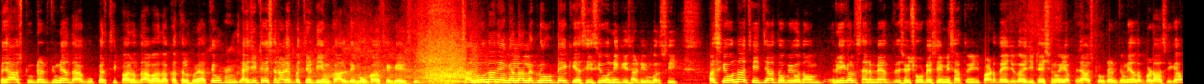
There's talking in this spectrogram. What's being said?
ਪੰਜਾਬ ਸਟੂਡੈਂਟ ਯੂਨੀਅਨ ਦਾ ਆਗੂ ਪ੍ਰਿਥੀਪਾਲ ਰੰਧਾਵਾ ਦਾ ਕਤਲ ਹੋਇਆ ਤੇ ਉਹ। ਐਜੀਟੇਸ਼ਨ ਵਾਲੇ ਬੱਚੇ ਡੀਐਮ ਕਾਲਜ ਦੇ ਮੋਗਾ ਉੱਥੇ ਗਏ ਸੀ ਸਾਨੂੰ ਉਹਨਾਂ ਦੀਆਂ ਗੱਲਾਂ ਲੱਗਣੀਆਂ ਉੱਡੇ ਕੀ ਅਸੀਂ ਸੀ ਉਨੀ ਕੀ ਸਾਡੀ ਉਮਰ ਸੀ ਅਸੀਂ ਉਹਨਾਂ ਚੀਜ਼ਾਂ ਤੋਂ ਵੀ ਉਦੋਂ ਰੀਗਲ ਸਿਨੇਮੇ ਦੇ ਛੋਟੇ 6ਵੀਂ 7ਵੀਂ ਚ ਪੜ੍ਹਦੇ ਜਦੋਂ ਐਜੀਟੇਸ਼ਨ ਹੋਈ ਆ ਪੰਜਾਬ ਸਟੂਡੈਂਟ ਯੂਨੀਅਨ ਦਾ ਬੜਾ ਸੀਗਾ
